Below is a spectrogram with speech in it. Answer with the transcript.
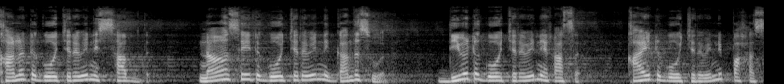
කනට ගෝචර වෙන්නේ සබ්ද නාසේට ගෝචර වෙන්නේ ගඳ සුවද. දිවට ගෝචර වෙන්නේ රස කයට ගෝචර වෙන්නේ පහස.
